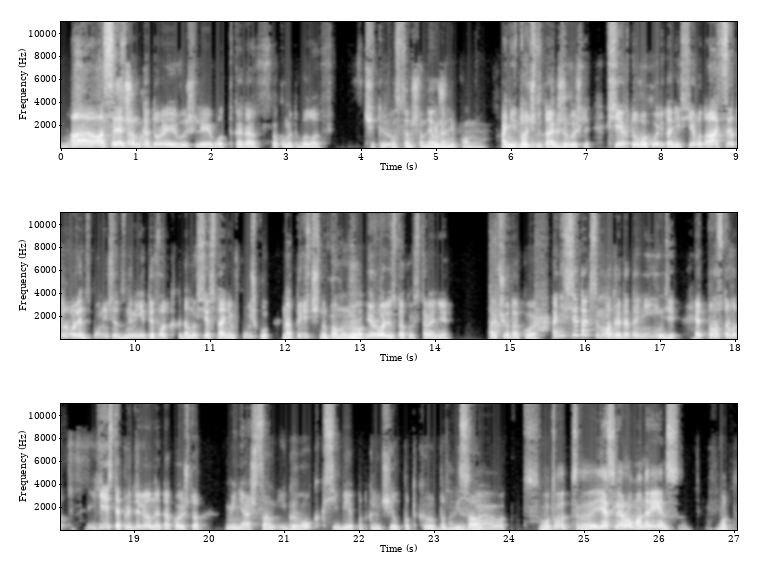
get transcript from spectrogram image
Ну, А Ascension, которые вышли, вот когда, в каком это было, в 14 Ascension я уже не помню. Они Не точно так же вышли. Все, кто выходит, они все вот... А Сет Роллинс, помните знаменитая фотка, когда мы все встанем в кучку на тысячном, по-моему, ро- и Роллинс такой в стороне. А что такое? Они все так смотрят, это не инди. Это просто вот есть определенное такое, что меня аж сам игрок к себе подключил, под, Ну, подписал. знаю, Вот, вот, вот, э, если Роман Рейнс, вот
